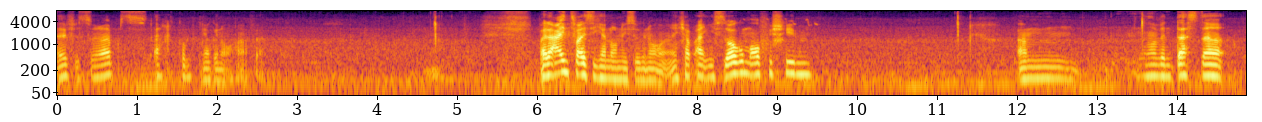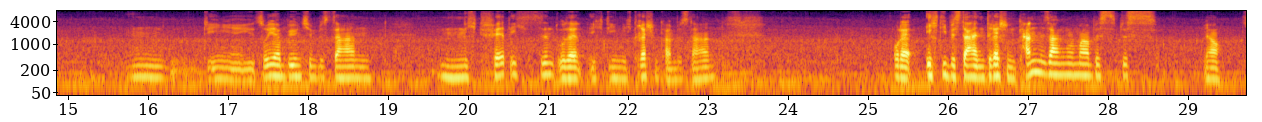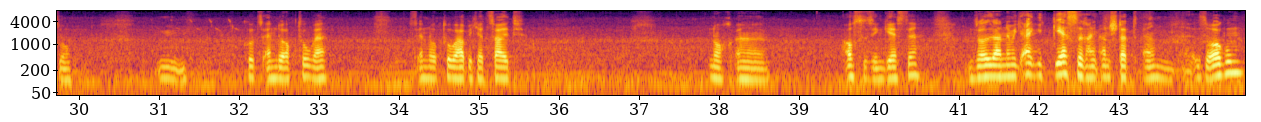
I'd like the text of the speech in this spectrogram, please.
11 ist Raps. 8 kommt, ja genau, Hafer. Bei der 1 weiß ich ja noch nicht so genau. Ich habe eigentlich Sorghum aufgeschrieben. Ähm, wenn das da hm, die Sojabühnchen bis dahin nicht fertig sind oder ich die nicht dreschen kann bis dahin. Oder ich die bis dahin dreschen kann, sagen wir mal, bis, bis, ja, so, hm, kurz Ende Oktober. Bis Ende Oktober habe ich ja Zeit. noch äh, auszusehen Gerste. Soll da nämlich eigentlich Gerste rein anstatt ähm, Sorghum.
